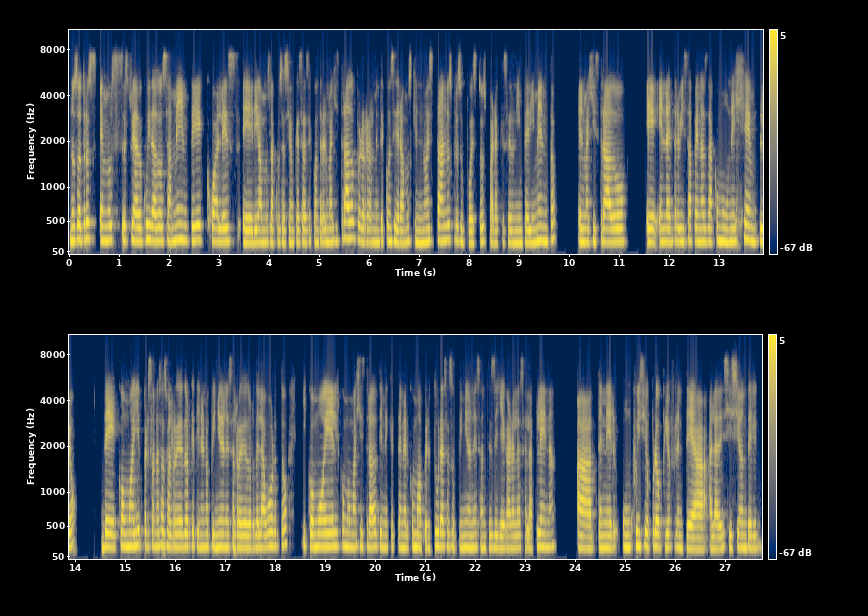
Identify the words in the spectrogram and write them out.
Nosotros hemos estudiado cuidadosamente cuál es, eh, digamos, la acusación que se hace contra el magistrado, pero realmente consideramos que no están los presupuestos para que sea un impedimento. El magistrado eh, en la entrevista apenas da como un ejemplo de cómo hay personas a su alrededor que tienen opiniones alrededor del aborto y cómo él como magistrado tiene que tener como apertura esas opiniones antes de llegar a la sala plena a tener un juicio propio frente a, la decisión del,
